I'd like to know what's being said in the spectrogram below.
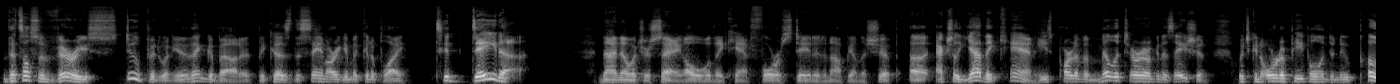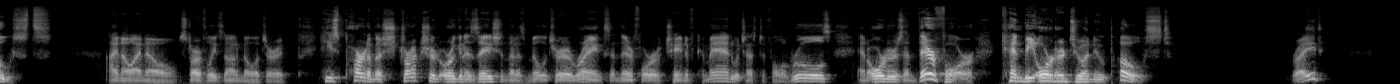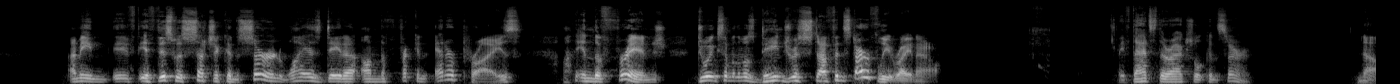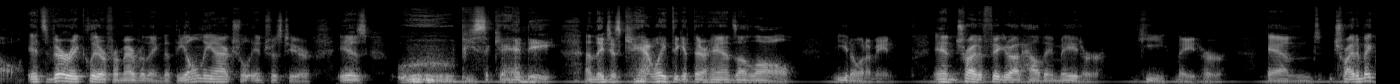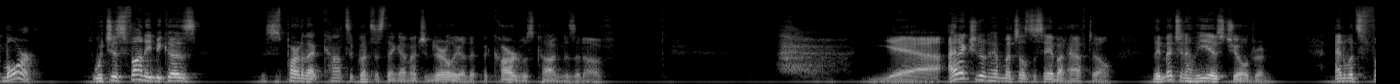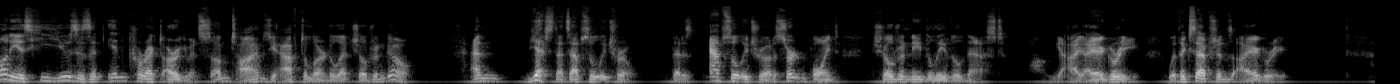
That's also very stupid when you think about it, because the same argument could apply to Data. Now I know what you're saying. Oh, well, they can't force Data to not be on the ship. Uh, actually, yeah, they can. He's part of a military organization which can order people into new posts. I know, I know. Starfleet's not a military. He's part of a structured organization that has military ranks and therefore a chain of command which has to follow rules and orders and therefore can be ordered to a new post. Right? I mean, if, if this was such a concern, why is Data on the frickin' Enterprise in the fringe doing some of the most dangerous stuff in Starfleet right now? If that's their actual concern. No, it's very clear from everything that the only actual interest here is, ooh, piece of candy. And they just can't wait to get their hands on Lal. You know what I mean. And try to figure out how they made her. He made her. And try to make more. Which is funny because this is part of that consequences thing I mentioned earlier that Picard was cognizant of. yeah, I actually don't have much else to say about Halftail. They mention how he has children. And what's funny is he uses an incorrect argument. Sometimes you have to learn to let children go. And yes, that's absolutely true. That is absolutely true. At a certain point, children need to leave the nest. Yeah, I, I agree. With exceptions, I agree.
